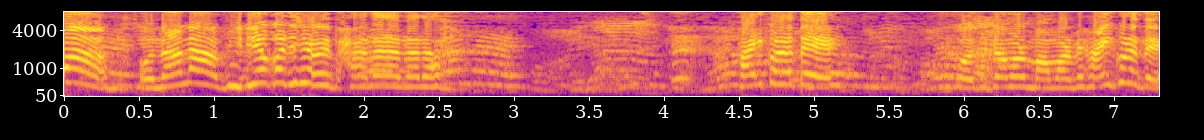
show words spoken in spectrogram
মা ও না না ভিডিও করছিস আমি দাঁড়া দাঁড়া হাই করে দে। আমার মামার হাই করে দে।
